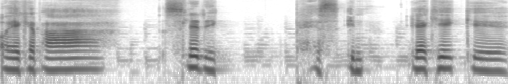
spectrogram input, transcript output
og jeg kan bare slet ikke passe ind. Jeg kan ikke, øh,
